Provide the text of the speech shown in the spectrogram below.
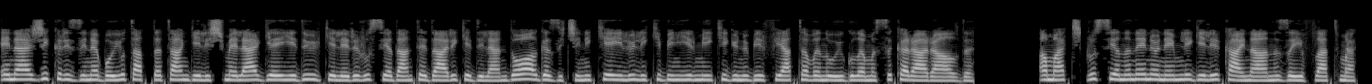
Enerji krizine boyut atlatan gelişmeler G7 ülkeleri Rusya'dan tedarik edilen doğalgaz için 2 Eylül 2022 günü bir fiyat tavanı uygulaması kararı aldı. Amaç, Rusya'nın en önemli gelir kaynağını zayıflatmak.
